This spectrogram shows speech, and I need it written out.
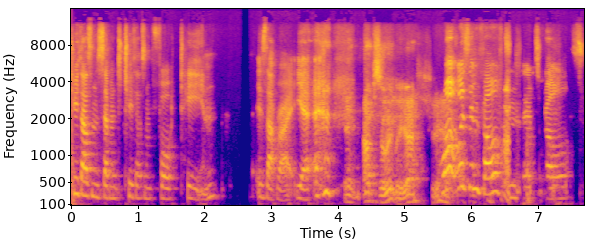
2007 to 2014. Is that right? Yeah. yeah absolutely, yeah. yeah. What was involved in those roles?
